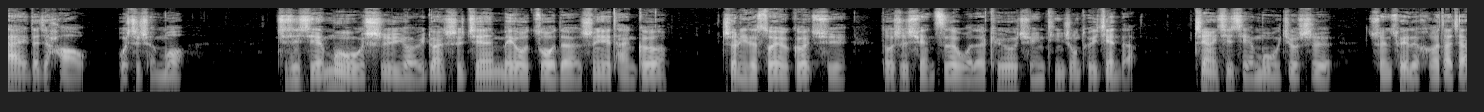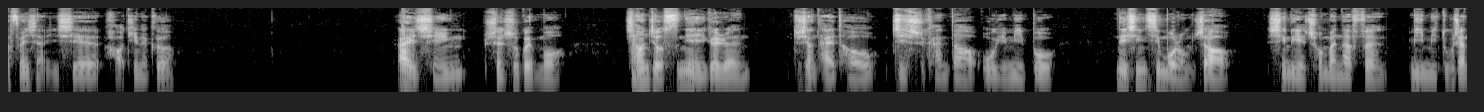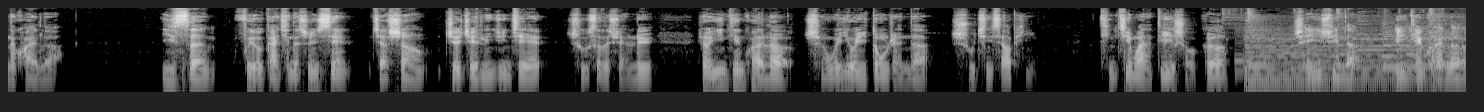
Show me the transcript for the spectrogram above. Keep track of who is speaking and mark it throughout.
Speaker 1: 嗨，大家好，我是陈默。这期节目是有一段时间没有做的深夜谈歌，这里的所有歌曲都是选自我的 QQ 群听众推荐的。这样一期节目就是纯粹的和大家分享一些好听的歌。爱情神出鬼没，长久思念一个人，就像抬头即时看到乌云密布，内心寂寞笼罩，心里也充满那份秘密独占的快乐。伊 s n 富有感情的声线，加上 JJ 林俊杰出色的旋律，让《阴天快乐》成为又一动人的抒情小品。听今晚的第一首歌，陈奕迅的《阴天快乐》。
